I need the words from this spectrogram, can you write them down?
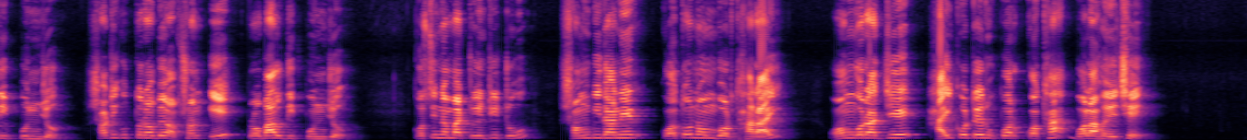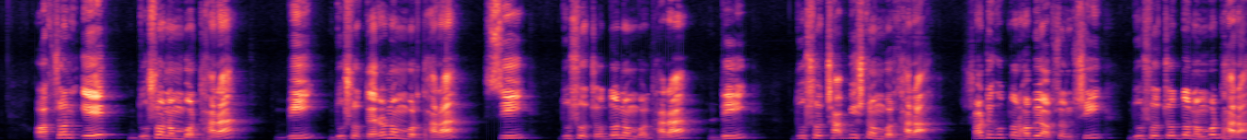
দ্বীপপুঞ্জ। সঠিক উত্তর হবে অপশন এ প্রবাল দ্বীপপুঞ্জ। কোশ্চিন নাম্বার টোয়েন্টি টু সংবিধানের কত নম্বর ধারায় অঙ্গরাজ্যে হাইকোর্টের উপর কথা বলা হয়েছে? অপশন এ দুশো নম্বর ধারা বি দুশো তেরো নম্বর ধারা সি দুশো চোদ্দ নম্বর ধারা ডি দুশো ছাব্বিশ নম্বর ধারা। সঠিক উত্তর হবে অপশন সি, দুশো চোদ্দ নম্বর ধারা।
